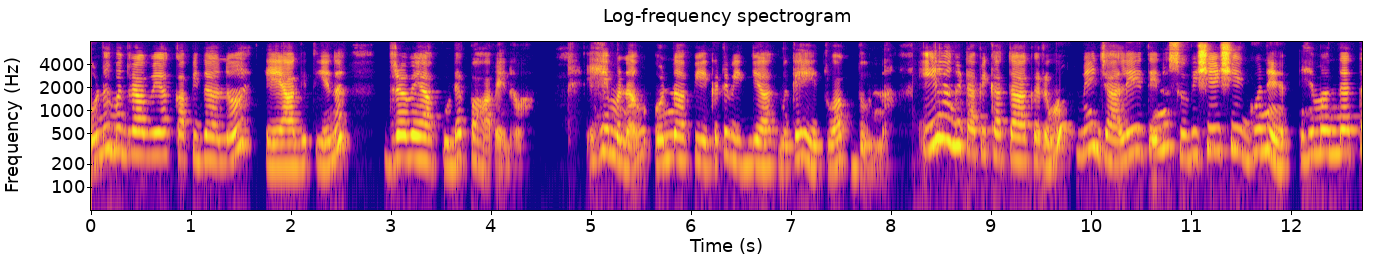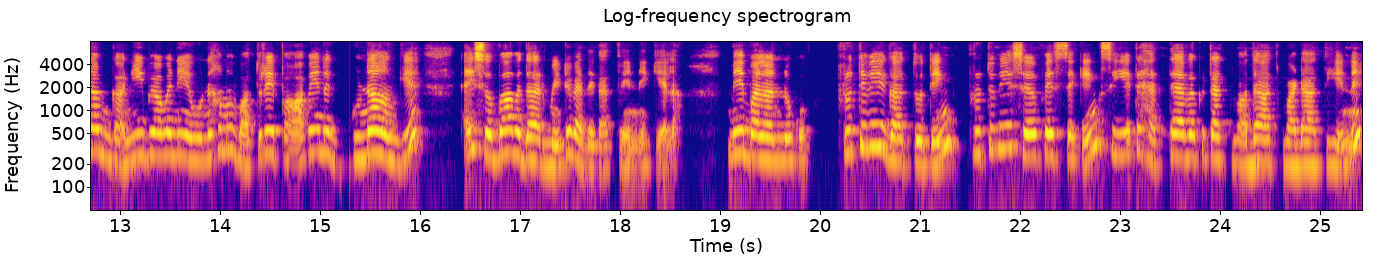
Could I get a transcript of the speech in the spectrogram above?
ඕනම ද්‍රව්‍යයක් අපි දන්නවා එයාගේ තියෙන ද්‍රවයක් උඩ පාවෙනවා. එහෙමනම් ඔන්න අපි එකට විද්‍යාත්මක හේතුවක් දුන්නා. ඊළඟට අපි කතා කරමු මේ ජලයේ තියෙන සුවිශේෂී ගුණය. එහෙමත් නැත්නම් ඝනීභවනය වුණාම වතුරේ පාවෙන ගුණාංගය ඇයි ස්වභාව ධර්මයට වැදගත් වෙන්නේ කියලා. මේ බලන්නකෝ. පෘථිවිය ගත්තොතින් පෘථිවිය සර්ෆස් එකෙන් 70%කටත් වඩා වඩා තියෙන්නේ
